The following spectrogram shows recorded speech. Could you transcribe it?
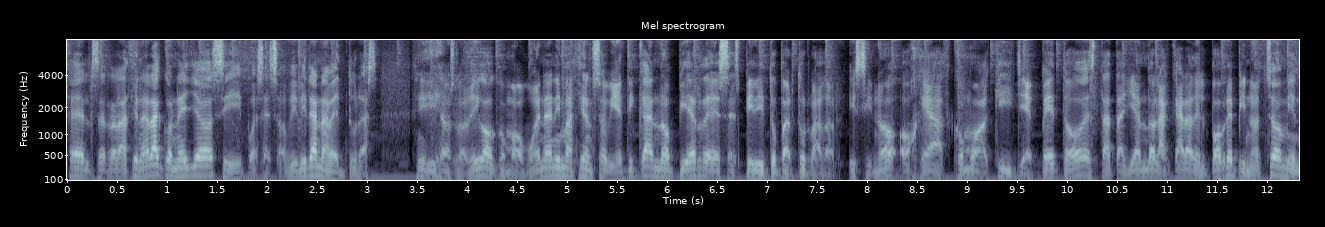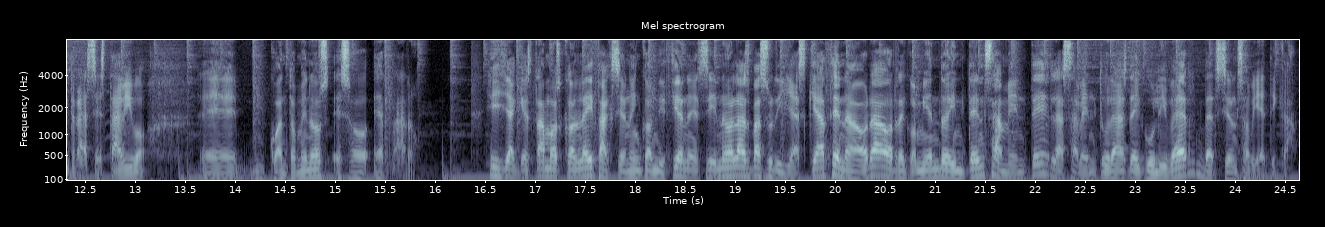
Él se relacionará con ellos y pues eso, vivirán aventuras. Y os lo digo, como buena animación soviética no pierde ese espíritu perturbador. Y si no, ojead como aquí Gepetto está tallando la cara del pobre Pinocho mientras está vivo. Eh, cuanto menos eso es raro. Y ya que estamos con live action en condiciones y no las basurillas que hacen ahora, os recomiendo intensamente las aventuras de Gulliver versión soviética.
